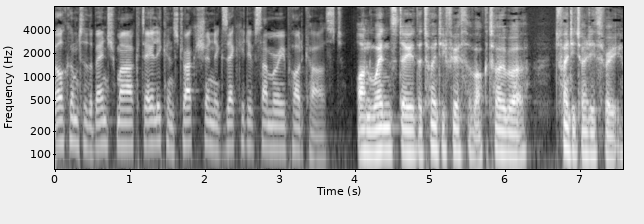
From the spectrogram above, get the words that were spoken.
Welcome to the Benchmark Daily Construction Executive Summary Podcast. On Wednesday, the 25th of October 2023,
